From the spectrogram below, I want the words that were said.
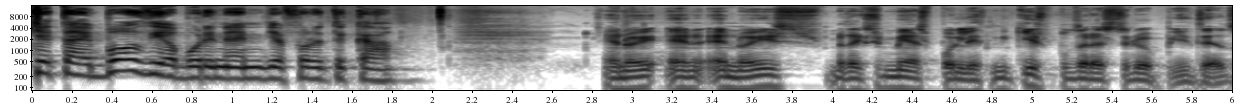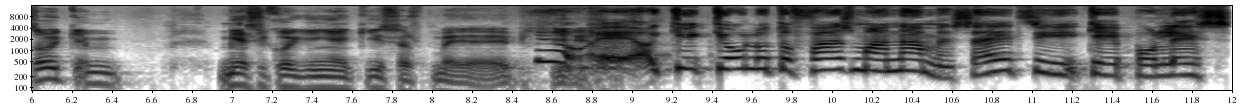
και τα εμπόδια μπορεί να είναι διαφορετικά. Εννοεί, εν, εννοείς μεταξύ μιας πολυεθνικής που δραστηριοποιείται εδώ και μιας οικογενειακής επιχείρησης. Ε, και, και όλο το φάσμα ανάμεσα, έτσι. Και πολλές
